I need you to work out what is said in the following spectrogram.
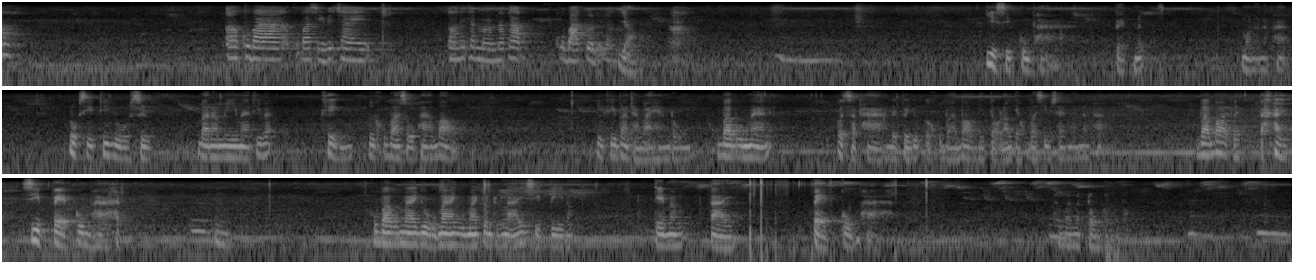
เอาครูบาครูบาศรีวิชัย ตอนที่ท่านมรณภาพครูบาเกิดหรือยังยาวอ้าวยี่สิบกุมภาเป็ดนึก มรณภาพ ลูกศิษย์ที่อยู่สืบบารมีมาที่วัดเข่งคือครูบาโสภาเบ้า อยู่ที่บ้านถวายแห่งดงครูบาบุญมาเนี่ยก็ศรัทธาเลยไปอยู่กับครูบาเบ้าที่ต่อหลังจากครูบาศรีวิชัยมรณภาพครูบาเบ้าไปตายสิบแปดกุมภาอืมอืมครูบาบุญมาอยู่มาอยู่มาจนถึงหลายสิบปีเนาะเกมมาตายแปดกุมภา ทำไมมันตรงกับ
